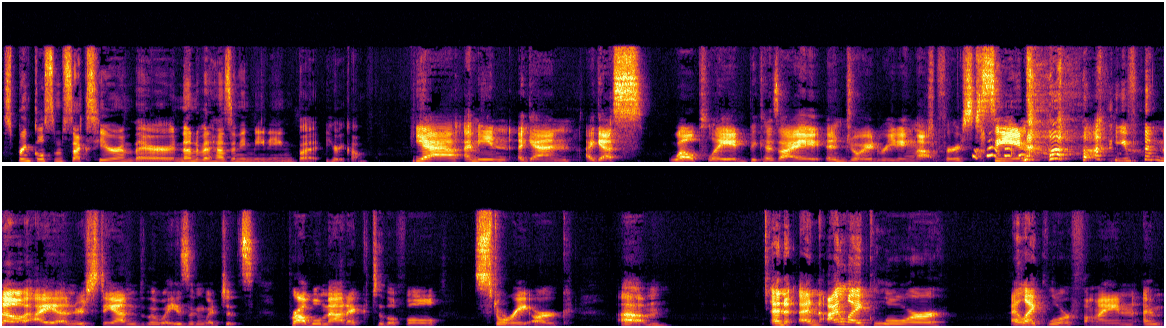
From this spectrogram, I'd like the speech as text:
sprinkle some sex here and there. None of it has any meaning but here you go. Yeah i mean again i guess well played because I enjoyed reading that first scene, even though I understand the ways in which it's problematic to the full story arc. Um, and and I like Lor. I like Lor fine. I'm,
